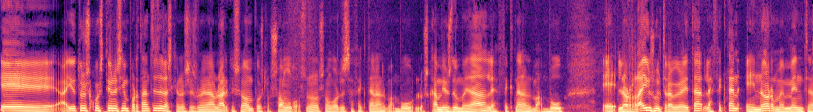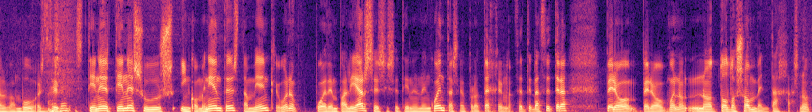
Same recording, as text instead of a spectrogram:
Eh, hay otras cuestiones importantes de las que no se suelen hablar, que son pues los hongos, ¿no? Los hongos les afectan al bambú, los cambios de humedad le afectan al bambú, Eh, los rayos ultravioleta le afectan enormemente al bambú. Es decir, tiene, tiene sus inconvenientes también, que bueno, pueden paliarse si se tienen en cuenta, se protegen, etcétera, etcétera, pero, pero bueno, no todos son ventajas, ¿no?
